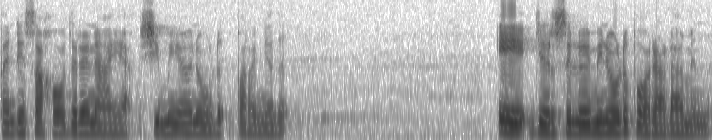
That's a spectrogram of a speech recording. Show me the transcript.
തന്റെ സഹോദരനായ ഷിമയോനോട് പറഞ്ഞത്. എ. ജെറുസലേമിനോട് പോരാടാമെന്ന്.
